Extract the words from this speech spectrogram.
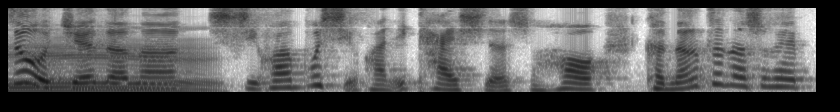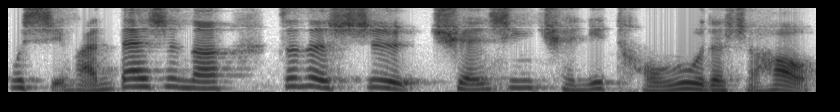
所以我觉得呢，喜欢不喜欢，一开始的时候可能真的是会不喜欢，但是呢，真的是全心全意投入的时候，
